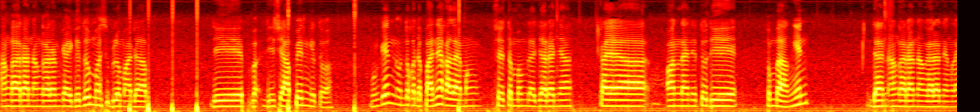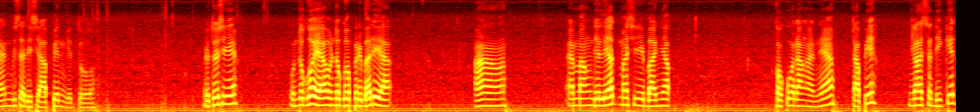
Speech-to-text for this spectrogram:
anggaran-anggaran kayak gitu masih belum ada di disiapin gitu. Mungkin untuk ke depannya kalau emang sistem pembelajarannya kayak online itu dikembangin dan anggaran-anggaran yang lain bisa disiapin gitu. Itu sih. Untuk gue ya untuk gue pribadi ya ah, emang dilihat masih banyak kekurangannya tapi nggak sedikit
